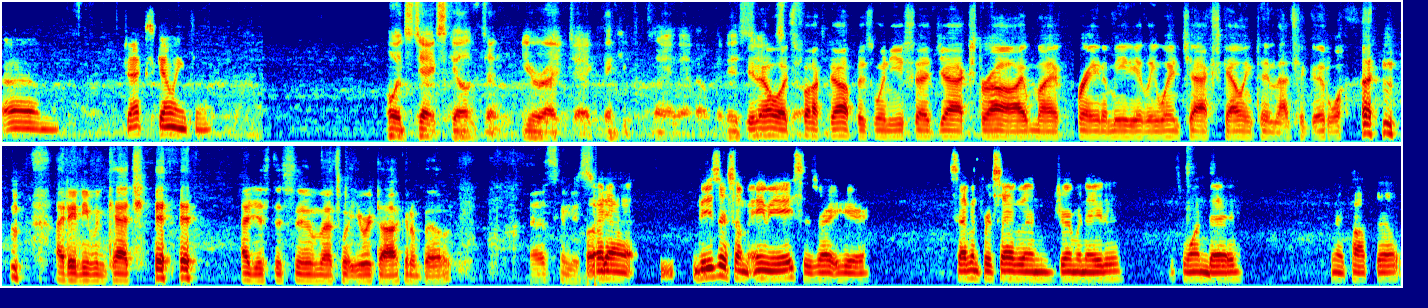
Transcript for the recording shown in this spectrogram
um, Jack Skellington? Oh, it's Jack Skellington. You're right, Jack. Thank you for clearing that up. It is. You Jack know what's Skellington. fucked up is when you said Jack Straw, I, my brain immediately went Jack Skellington. That's a good one. I didn't even catch it. I just assumed that's what you were talking about. That's gonna be. But uh, these are some Amy Aces right here. Seven for seven germinated. It's one day, and they popped up.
